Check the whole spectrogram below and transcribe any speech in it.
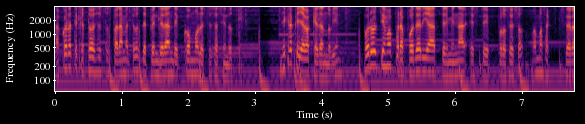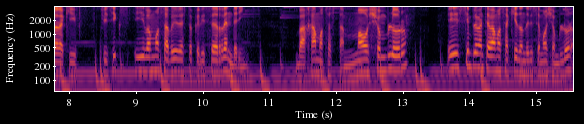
Acuérdate que todos estos parámetros dependerán de cómo lo estés haciendo tú. Yo creo que ya va quedando bien. Por último, para poder ya terminar este proceso, vamos a cerrar aquí Physics y vamos a abrir esto que dice Rendering. Bajamos hasta Motion Blur y simplemente vamos aquí donde dice Motion Blur,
